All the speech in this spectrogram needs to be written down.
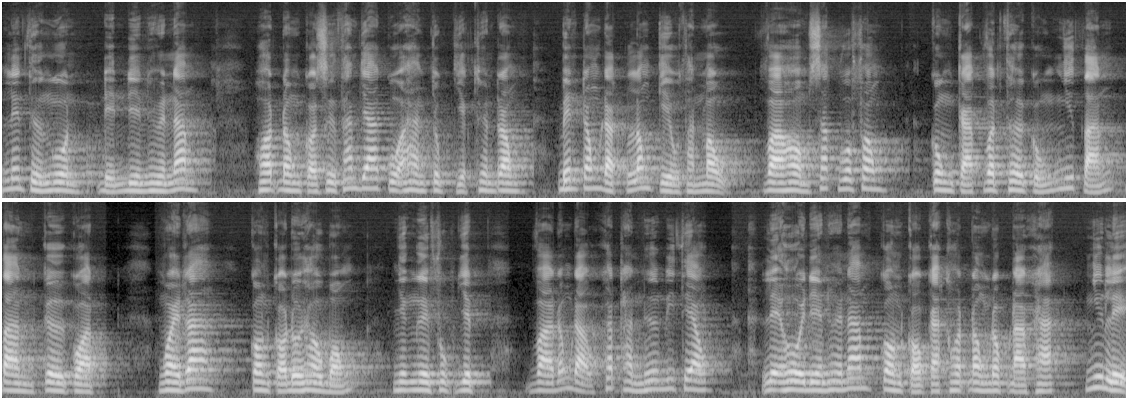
lên thượng nguồn đến Điện Huế Nam. Hoạt động có sự tham gia của hàng chục chiếc thuyền rong, bên trong đặt long kiều thành mẫu và hòm sắc vua phong, cùng các vật thờ cúng như tán, tàn, cờ quạt. Ngoài ra, còn có đôi hầu bóng, những người phục dịch và đông đảo khách hành hương đi theo. Lễ hội Điện Huế Nam còn có các hoạt động độc đáo khác như lễ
